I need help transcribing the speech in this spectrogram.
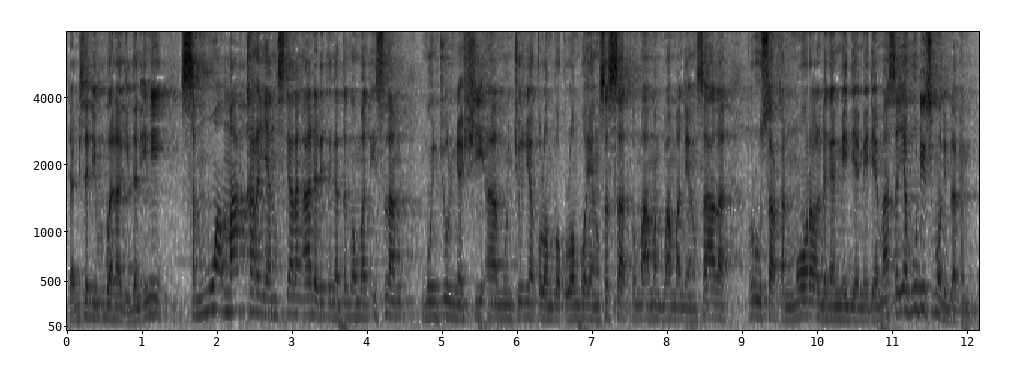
Tidak bisa diubah lagi. Dan ini semua makar yang sekarang ada di tengah-tengah umat Islam, munculnya Syiah, munculnya kelompok-kelompok yang sesat, pemahaman-pemahaman yang salah, perusakan moral dengan media-media masa, Yahudi semua di belakang.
